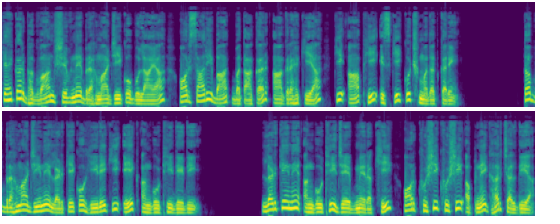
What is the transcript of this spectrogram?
कहकर भगवान शिव ने ब्रह्मा जी को बुलाया और सारी बात बताकर आग्रह किया कि आप ही इसकी कुछ मदद करें। तब ब्रह्मा जी ने लड़के को हीरे की एक अंगूठी दे दी। लड़के ने अंगूठी जेब में रखी और खुशी खुशी अपने घर चल दिया।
